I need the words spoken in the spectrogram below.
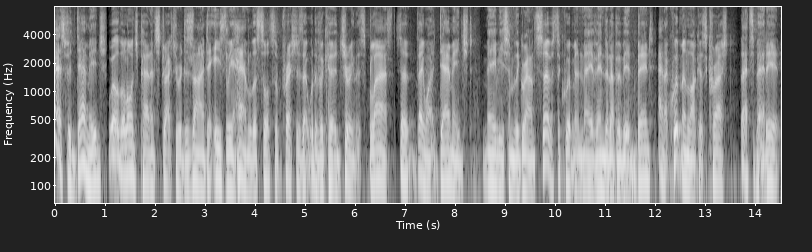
As for damage, well, the launch pad and structure are designed to easily handle the sorts of pressures that would have occurred during this blast, so they weren't damaged. Maybe some of the ground service equipment may have ended up a bit bent and equipment lockers crushed, that's about it.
